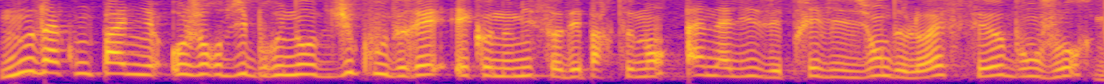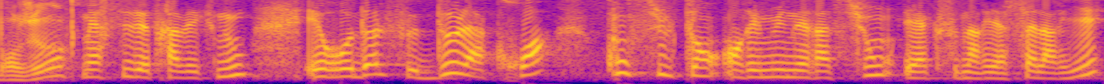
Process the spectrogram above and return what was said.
Nous accompagne aujourd'hui Bruno Ducoudré, économiste au département analyse et prévision de l'OFCE. Bonjour. Bonjour. Merci d'être avec nous. Et Rodolphe Delacroix, consultant en rémunération et actionnariat salarié,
